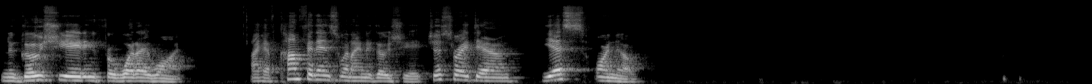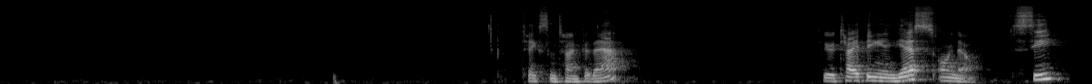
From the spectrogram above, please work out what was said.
negotiating for what I want. I have confidence when I negotiate. Just write down yes or no. Take some time for that. So you're typing in yes or no. C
